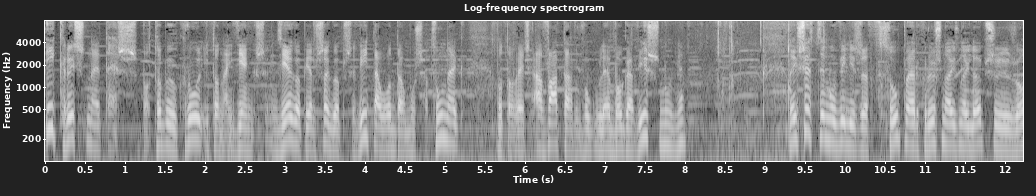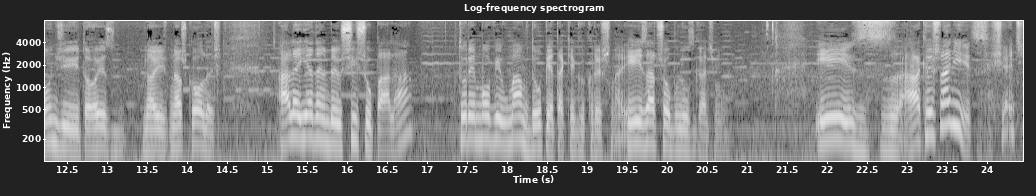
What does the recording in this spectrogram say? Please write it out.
i Krysznę też, bo to był król i to największy, więc jego pierwszego przywitał, oddał mu szacunek, bo to wiecie, awatar w ogóle Boga Wisznu, nie? No i wszyscy mówili, że super, Kryszna jest najlepszy, rządzi, to jest naj, nasz koleś. Ale jeden był Shishupala, który mówił, mam w dupie takiego Krysznę i zaczął bluzgać mu. I z, a Kryszna nic, siedzi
